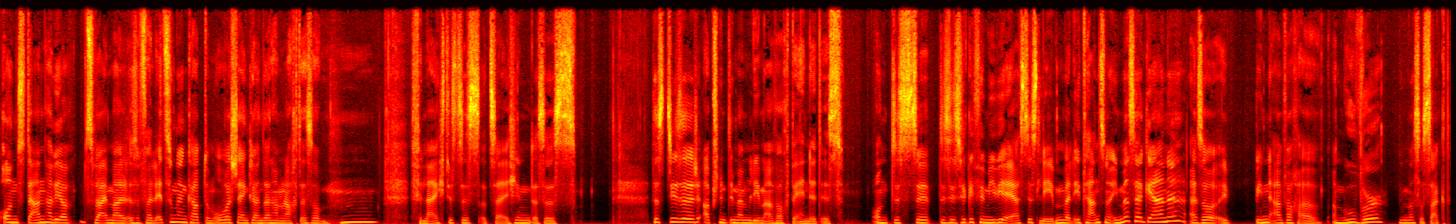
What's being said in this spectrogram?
Und dann habe ich ja zweimal also Verletzungen gehabt am Oberschenkel und dann haben wir gedacht, also, hm, vielleicht ist das ein Zeichen, dass es dass dieser Abschnitt in meinem Leben einfach beendet ist. Und das, äh, das ist wirklich für mich wie ein erstes Leben, weil ich tanze noch immer sehr gerne. Also ich bin einfach ein, Mover, wie man so sagt.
